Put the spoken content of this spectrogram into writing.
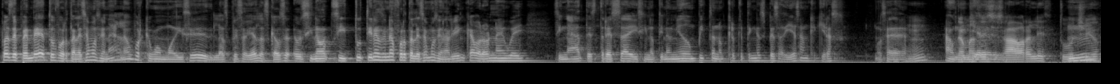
Pues depende de tu fortaleza emocional, ¿no? Porque como dice las pesadillas, las causas... o si no, si tú tienes una fortaleza emocional bien cabrona, güey, si nada te estresa y si no tienes miedo a un pito, no creo que tengas pesadillas aunque quieras. O sea, Ujú. aunque Nomás quieras, dices, ah, órale, estuvo Mm, chido.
